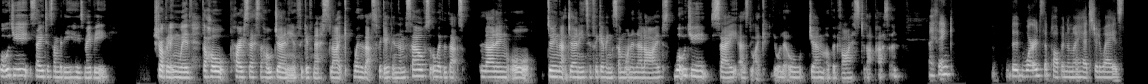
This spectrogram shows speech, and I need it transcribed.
what would you say to somebody who's maybe struggling with the whole process, the whole journey of forgiveness, like whether that's forgiving themselves or whether that's learning or doing that journey to forgiving someone in their lives? What would you say as like your little gem of advice to that person? I think the words that pop into my head straight away is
